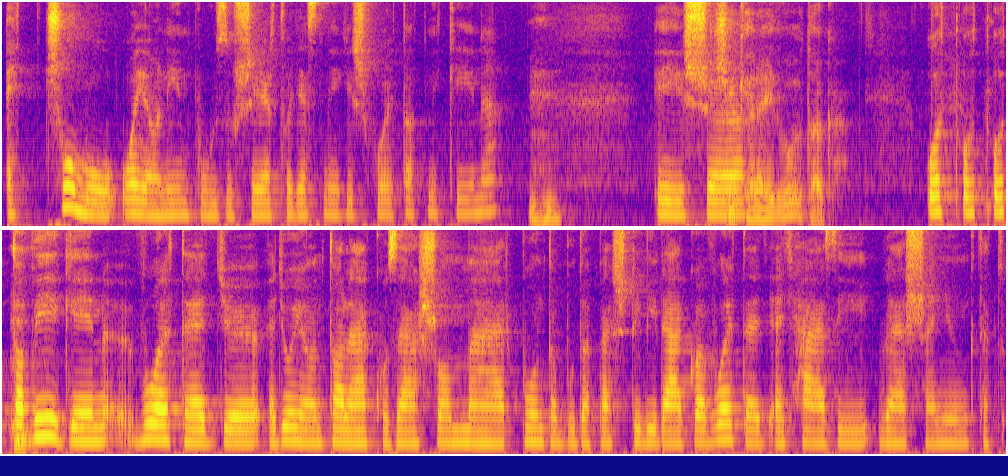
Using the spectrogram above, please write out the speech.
egy csomó olyan impulzusért, hogy ezt mégis folytatni kéne. Uh-huh. És, Sikereid voltak? Ott, ott, ott a végén volt egy, egy olyan találkozásom már pont a budapesti virággal, volt egy, egy házi versenyünk, tehát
